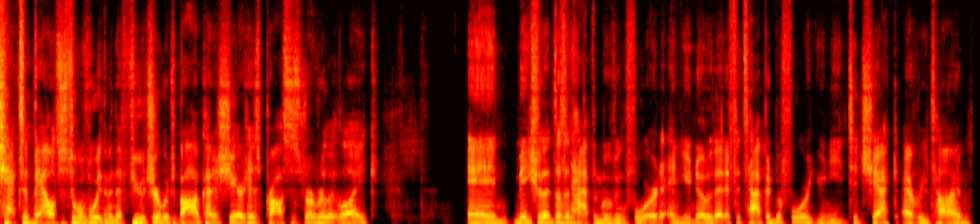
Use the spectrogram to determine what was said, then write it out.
checks and balances to avoid them in the future, which Bob kind of shared his process, which I really like, and make sure that doesn't happen moving forward. And you know that if it's happened before, you need to check every time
